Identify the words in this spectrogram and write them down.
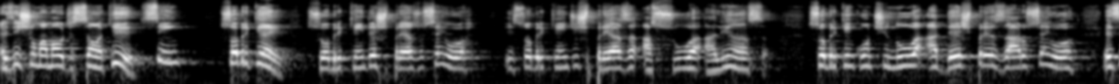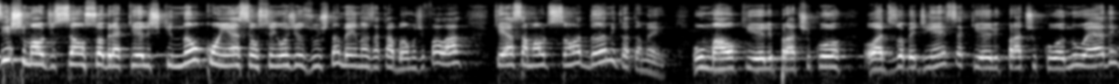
Existe uma maldição aqui? Sim. Sobre quem? Sobre quem despreza o Senhor e sobre quem despreza a sua aliança sobre quem continua a desprezar o Senhor. Existe maldição sobre aqueles que não conhecem o Senhor Jesus também, nós acabamos de falar, que é essa maldição adâmica também. O mal que ele praticou, ou a desobediência que ele praticou no Éden,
